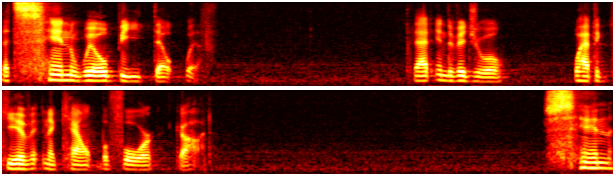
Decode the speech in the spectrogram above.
that sin will be dealt with. That individual will have to give an account before God. Sin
